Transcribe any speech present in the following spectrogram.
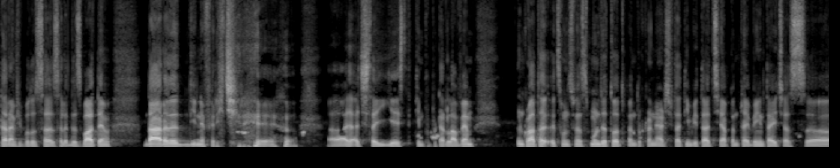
care am fi putut să, să le dezbatem, dar din nefericire acesta este timpul pe care îl avem. Încă o dată îți mulțumesc mult de tot pentru că ne-ai acceptat invitația, pentru că ai venit aici să,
